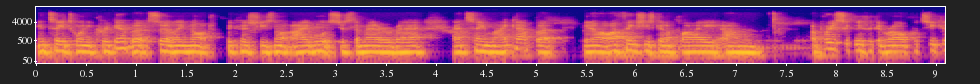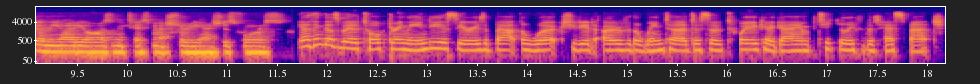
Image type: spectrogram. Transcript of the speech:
in T20 cricket, but certainly not because she's not able. It's just a matter of our, our team makeup. But, you know, I think she's going to play um, a pretty significant role, particularly in the ODIs and the Test match through the Ashes for us. Yeah, I think there's a bit of talk during the India series about the work she did over the winter to sort of tweak her game, particularly for the Test match.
